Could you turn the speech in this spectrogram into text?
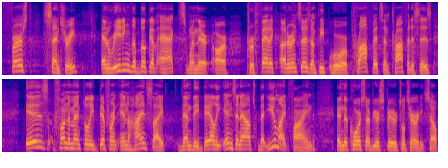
first century. And reading the book of Acts when there are prophetic utterances and people who are prophets and prophetesses is fundamentally different in hindsight than the daily ins and outs that you might find in the course of your spiritual journey. So,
